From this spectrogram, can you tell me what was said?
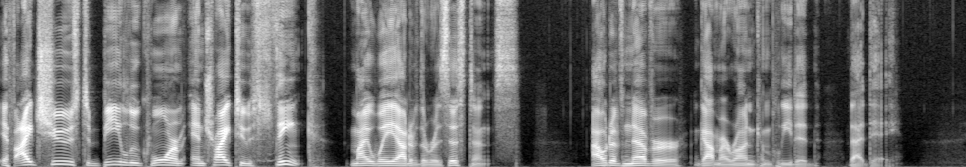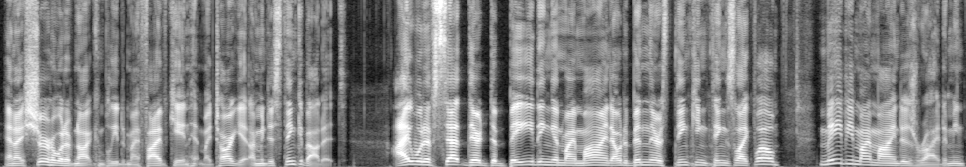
if I choose to be lukewarm and try to think my way out of the resistance, I would have never got my run completed that day and I sure would have not completed my 5K and hit my target. I mean, just think about it. I would have sat there debating in my mind. I would have been there thinking things like, well, maybe my mind is right. I mean,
